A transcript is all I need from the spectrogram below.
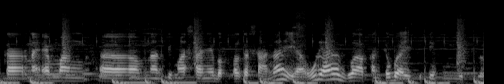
karena emang em, nanti masanya bakal ke sana ya udah gue akan coba ikutin gitu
